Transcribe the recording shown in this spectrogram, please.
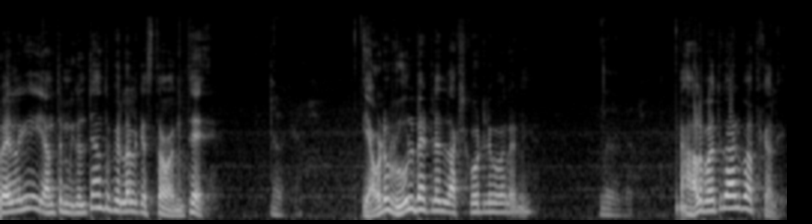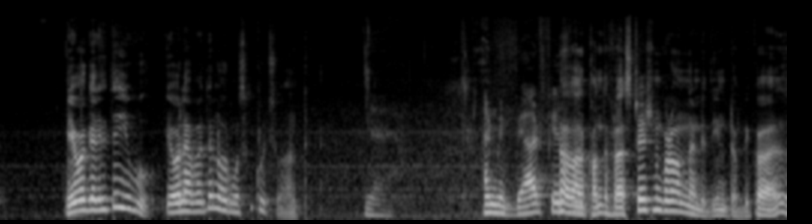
వాళ్ళకి ఎంత మిగిలితే అంత పిల్లలకి ఇస్తాం అంతే. ఎవడు రూల్ పెట్టలేదు లక్ష కోట్లు ఇవ్వాలని. వాళ్ళ బతుకు వాళ్ళు బతకాలి. ఇవ్వగలిగితే ఇవ్వు ఇవ్వలేకపోతే నోరు మూసుకు కూర్చో అంతే. అండ్ మీ బ్యాడ్ ఫేస్ కొంత ఫ్రస్ట్రేషన్ కూడా ఉందండి దీంట్లో బికాజ్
